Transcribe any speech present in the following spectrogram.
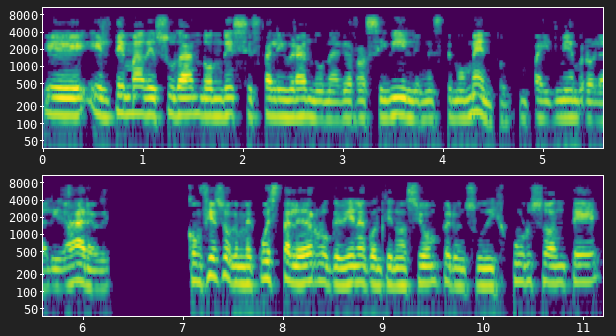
eh, el tema de Sudán, donde se está librando una guerra civil en este momento, un país miembro de la Liga Árabe. Confieso que me cuesta leer lo que viene a continuación, pero en su discurso ante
